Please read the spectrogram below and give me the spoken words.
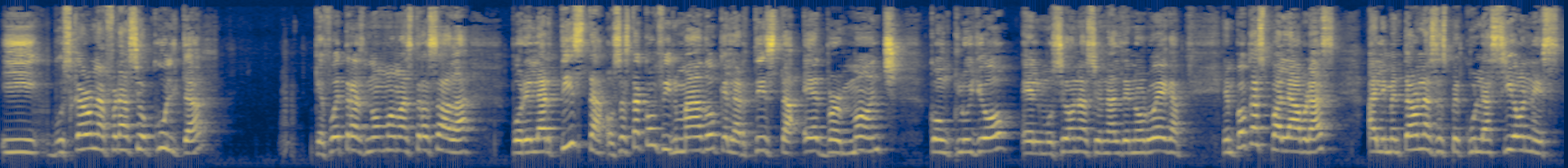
y buscaron la frase oculta que fue tras no más trazada por el artista. O sea, está confirmado que el artista Edvard Munch concluyó el Museo Nacional de Noruega. En pocas palabras, alimentaron las especulaciones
